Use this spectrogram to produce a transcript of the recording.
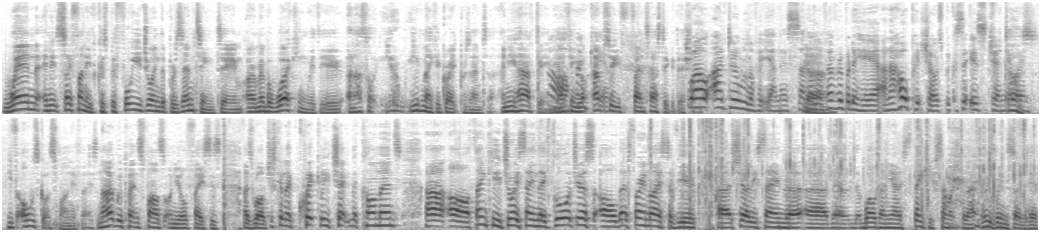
When and it's so funny because before you joined the presenting team, I remember working with you, and I thought you're, you'd make a great presenter, and you have been. Oh, I think you're you. absolutely fantastic addition. Well, I do love it, Yiannis, and I love everybody here, and I hope it shows because it is It genuine. does. You've always got a smile on your face, and I hope we're putting smiles on your faces as well. Just going to quickly check the comments. Uh, oh, thank you, Joy, saying they're gorgeous. Oh, that's very nice of you. Uh, Shirley saying that uh, they're, they're well done, Yiannis. Thank you so much for that. Let me bring this over here.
